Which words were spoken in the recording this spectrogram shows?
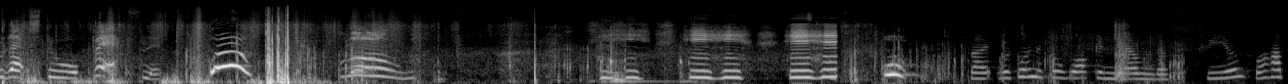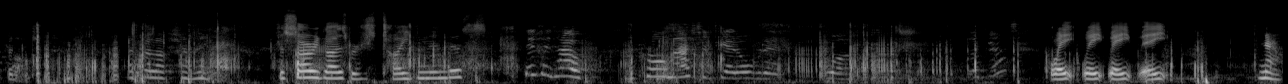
Let's do a backflip. Woo! Whoa. Ooh. Right, we're going to go walking down the field. What happened? I fell off something. Just sorry, guys. We're just tightening this. This is how pro masters get over the wall. Look at Wait, wait, wait, wait. Now,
